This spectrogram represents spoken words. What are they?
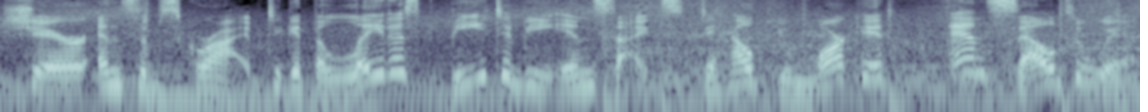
share, and subscribe to get the latest B2B insights to help you market and sell to win.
